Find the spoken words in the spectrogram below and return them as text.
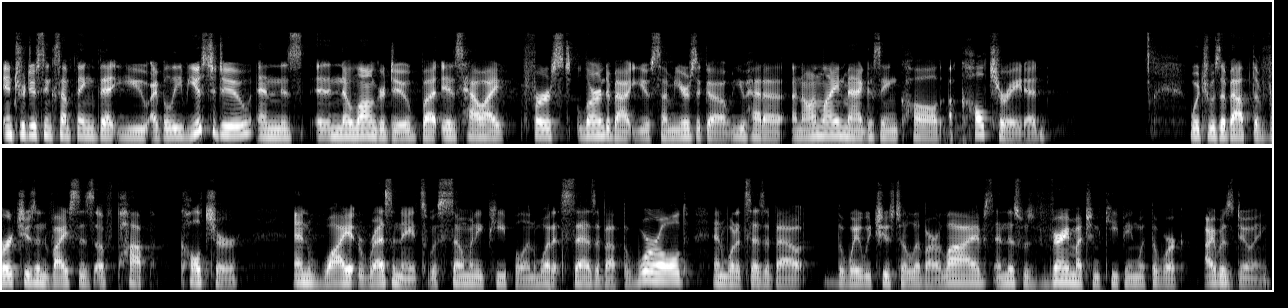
introducing something that you, I believe, used to do and is and no longer do, but is how I first learned about you some years ago. You had a, an online magazine called Acculturated, which was about the virtues and vices of pop culture and why it resonates with so many people and what it says about the world and what it says about the way we choose to live our lives. And this was very much in keeping with the work I was doing.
